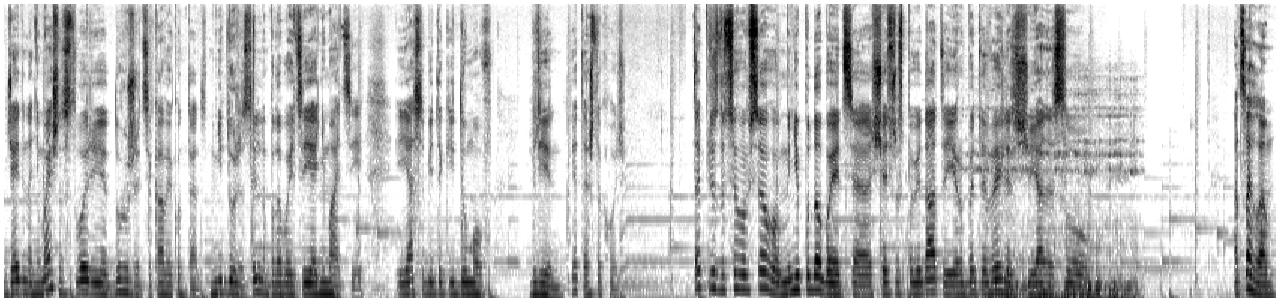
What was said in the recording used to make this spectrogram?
Jaden Animation створює дуже цікавий контент. Мені дуже сильно подобаються її анімації. І я собі такий думав, блін, я теж так хочу. Та плюс до цього всього мені подобається щось розповідати і робити вигляд, що я несу. А це Глем,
